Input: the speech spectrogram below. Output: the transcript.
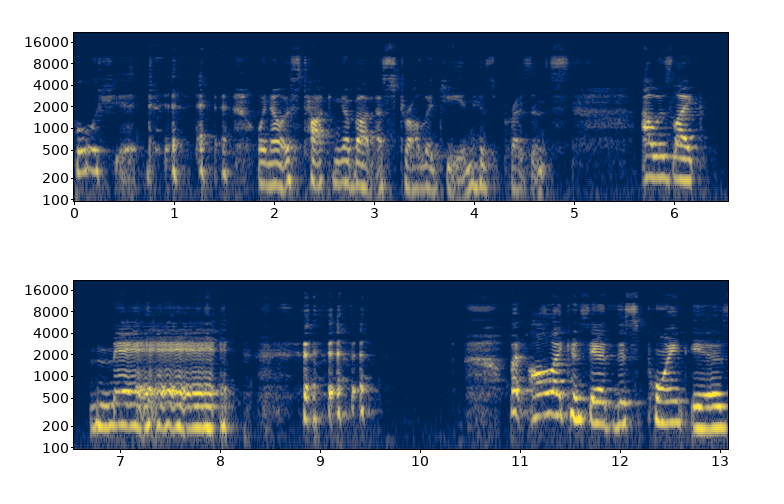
Bullshit. when I was talking about astrology in his presence. I was like, meh. but all I can say at this point is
